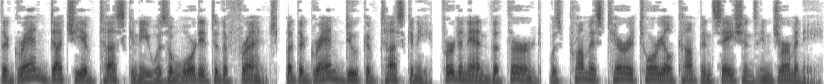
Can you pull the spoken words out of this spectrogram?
The Grand Duchy of Tuscany was awarded to the French, but the Grand Duke of Tuscany, Ferdinand III, was promised territorial compensations in Germany.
